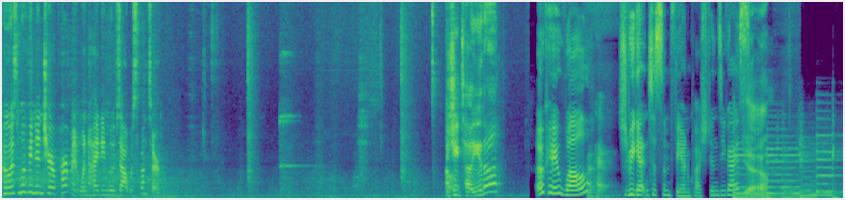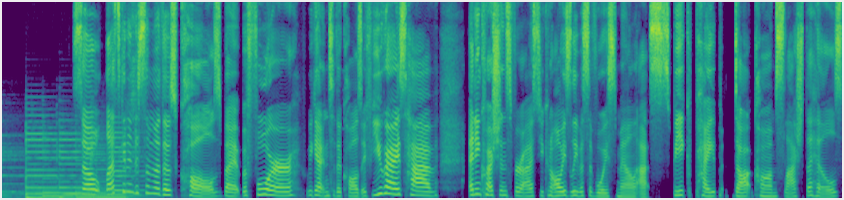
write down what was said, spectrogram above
Who is moving into your apartment when Heidi moves out with Spencer? Did she tell you that? Okay. Well, okay should we get into some fan questions, you guys? yeah. So let's get into some of those calls. But before we get into the calls, if you guys have any questions for us, you can always leave us a voicemail at speakpipe.com slash the hills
